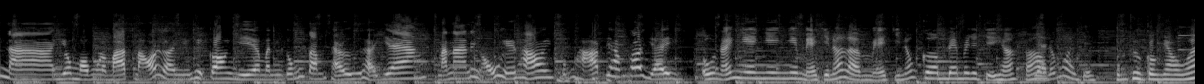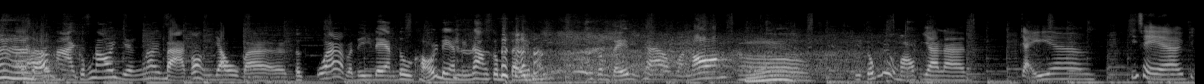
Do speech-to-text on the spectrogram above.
là vô mùng là mệt mỏi rồi. Nhiều khi con về mình cũng tâm sự thời gian mà nay đi ngủ vậy thôi cũng hợp chứ không có gì. Ủa nãy nghe nghe nghe mẹ chị nói là mẹ chị nấu cơm đem ra cho chị hả? Phải dạ không? đúng rồi chị. Cũng thương con dâu quá ha. Sớm ai cũng nói dừng nói bà có con dâu bà cực quá bà đi đem tôi khỏi đem thì nó ăn cơm tiệm. Cơm tiệm thì sao mà ngon Ờ. thì đúng 11 giờ là chạy à, chiếc xe chiếc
